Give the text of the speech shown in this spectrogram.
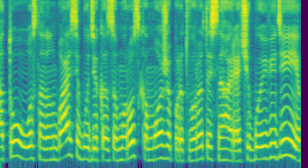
АТО ООС на Донбасі, будь-яка заморозка може перетворитись на гарячі бойові дії.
